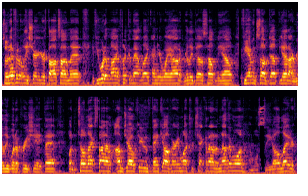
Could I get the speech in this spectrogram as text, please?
So definitely share your thoughts on that. If you wouldn't mind clicking that like on your way out, it really does help me out. If you haven't subbed up yet, I really would appreciate that. But until next time, I'm Joe Q. Thank y'all very much for checking out another one, and we'll see y'all later.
